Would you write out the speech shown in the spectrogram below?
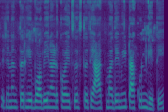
त्याच्यानंतर हे बॉबिन अडकवायचं असतं ते आतमध्ये मी टाकून घेते.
